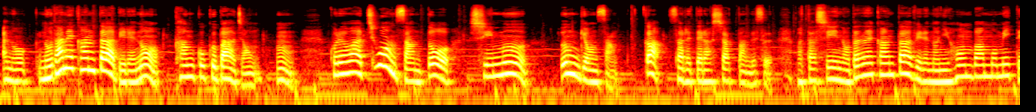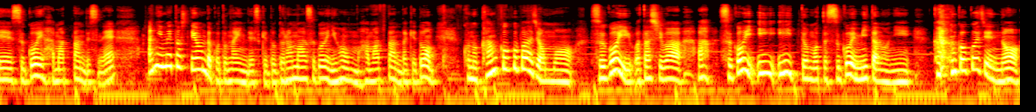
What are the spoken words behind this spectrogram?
あの「のだめカンタービレ」の韓国バージョン、うん、これはチュウォンさんとシム・ウンギョンさん。がされてらっしゃったんです私のだめカンタービレの日本版も見てすごいハマったんですねアニメとして読んだことないんですけどドラマはすごい日本もハマったんだけどこの韓国バージョンもすごい私はあすごいいいいいって思ってすごい見たのに韓国人の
